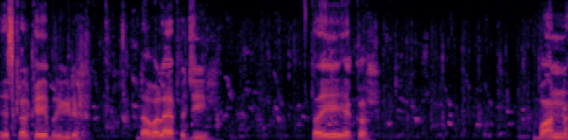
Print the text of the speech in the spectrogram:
ਇਸ ਕਰਕੇ ਇਹ ਬਰੀਡ ਡਬਲ ਐਫ ਜੀ ਤਾਂ ਇਹ ਇੱਕ 1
